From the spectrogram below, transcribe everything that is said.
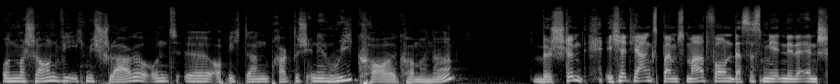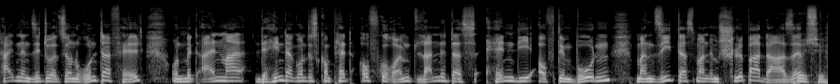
Und mal schauen, wie ich mich schlage und äh, ob ich dann praktisch in den Recall komme, ne? Bestimmt. Ich hätte ja Angst beim Smartphone, dass es mir in der entscheidenden Situation runterfällt und mit einmal der Hintergrund ist komplett aufgeräumt, landet das Handy auf dem Boden. Man sieht, dass man im Schlüpper da sitzt Richtig.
